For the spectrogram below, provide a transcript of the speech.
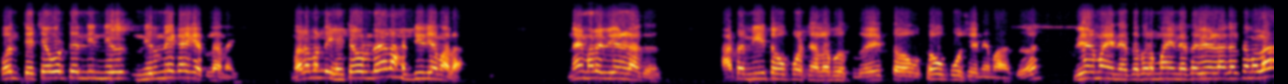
पण त्याच्यावर त्यांनी निर- निर्णय काय घेतला नाही. मला म्हणलं ह्याच्यावर द्या ना हद्दी द्या मला. नाही मला वेळ लागल. आता मी तो उपोषणाला बसलोय तो तो उपोषण आहे माझं. वेळ महिन्याचा बरं महिन्याचा वेळ लागेल तर मला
